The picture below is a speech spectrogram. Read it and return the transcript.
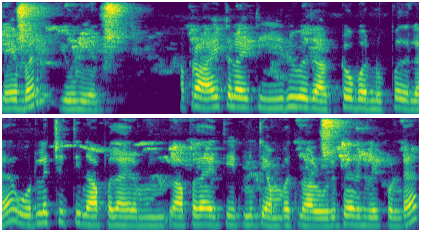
லேபர் யூனியன். அப்புறம் ஆயிரத்தி தொள்ளாயிரத்தி இருபது அக்டோபர் முப்பதில் ஒரு லட்சத்தி நாற்பதாயிரம் நாற்பதாயிரத்தி எட்நூற்றி ஐம்பத்தி நாலு உறுப்பினர்களை கொண்ட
